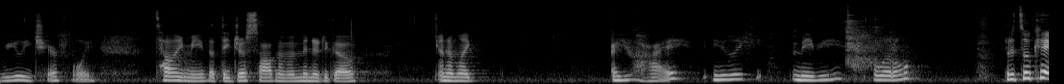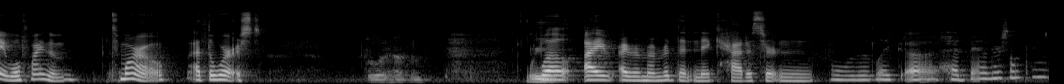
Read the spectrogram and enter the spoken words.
really cheerfully telling me that they just saw them a minute ago. And I'm like, are you high? He's like, maybe a little. But it's okay. We'll find them tomorrow at the worst. So what happened? We, Well, I, I remembered that Nick had a certain what was it like a headband or something?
